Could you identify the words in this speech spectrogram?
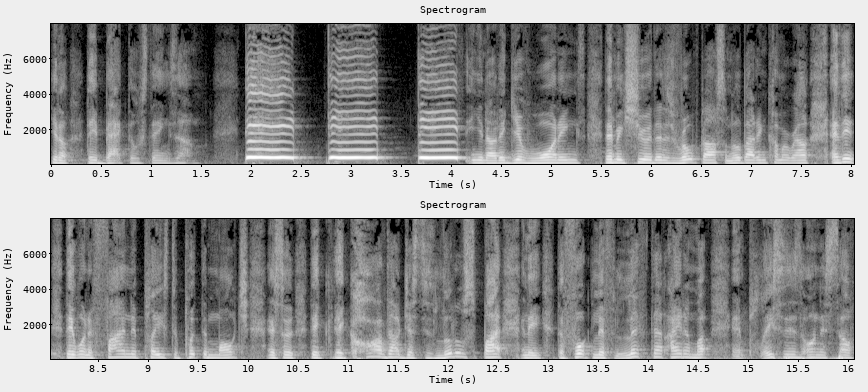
You know, they back those things up. Beep. You know, they give warnings. They make sure that it's roped off so nobody can come around. And then they want to find a place to put the mulch. And so they, they carved out just this little spot and they, the forklift lift that item up and places it on the shelf,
